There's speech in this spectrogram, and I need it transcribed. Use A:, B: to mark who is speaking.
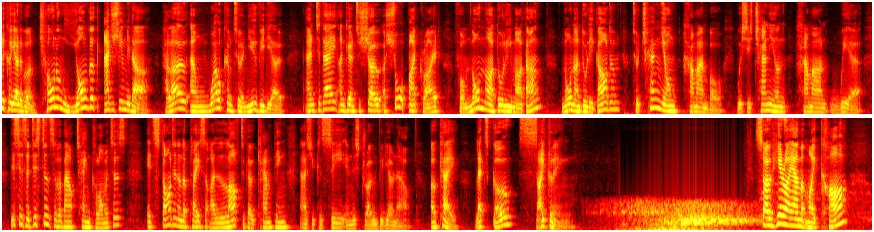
A: 안녕하십니까 여러분. 아저씨입니다. Hello and welcome to a new video. And today I'm going to show a short bike ride from Neonadeuli Madan, Neonadeuli Garden to Changnyeong Hamanbo, which is Changnyeong Haman Weir. This is a distance of about 10 kilometers. It's starting at a place that I love to go camping, as you can see in this drone video now. Okay, let's go cycling. So here I am at my car.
